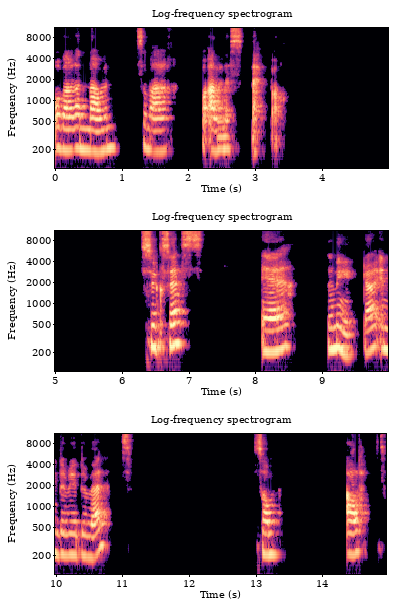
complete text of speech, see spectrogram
å være navn som er på alles lepper. Suksess er like individuelt som alt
